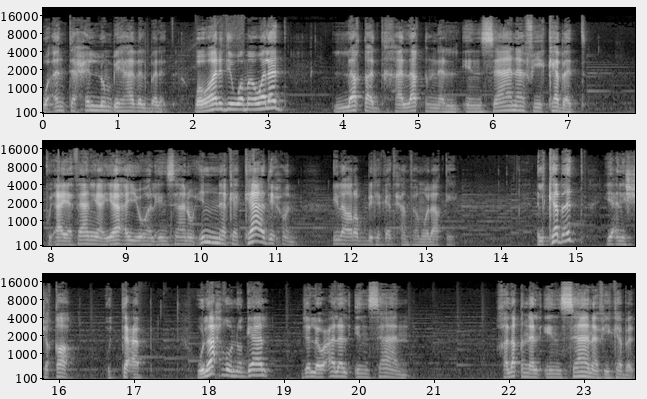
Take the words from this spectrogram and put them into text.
وأنت حل بهذا البلد. ووالد وما ولد لقد خلقنا الإنسان في كبد. في آية ثانية يا أيها الإنسان إنك كادح إلى ربك كدحا فملاقيه. الكبد يعني الشقاء والتعب. ولاحظوا إنه قال جل وعلا الإنسان خلقنا الإنسان في كبد.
